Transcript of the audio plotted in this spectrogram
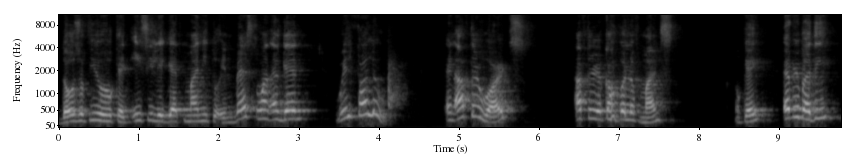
Those of you who can easily get money to invest one again will follow. And afterwards, after a couple of months, okay, everybody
